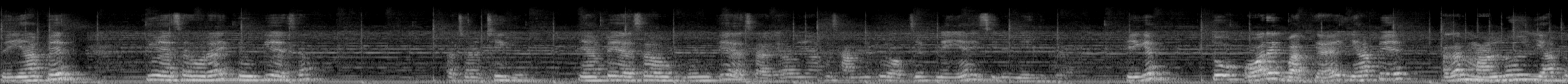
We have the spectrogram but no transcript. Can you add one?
तो यहाँ पे क्यों ऐसा हो रहा है? क्योंकि ऐसा अच्छा ठीक है। यहाँ पे ऐसा हो, घूम के ऐसा आ गया और यहाँ पे सामने कोई ऑब्जेक्ट नहीं है, इसीलिए नहीं दिख रहा ठीक है? तो और एक बात क्या है, यहाँ पे अगर मान लो यहाँ पे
